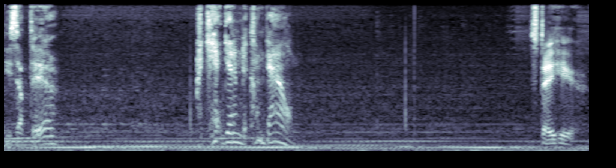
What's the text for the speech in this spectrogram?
He's up there? I can't get him to come down. Stay here.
